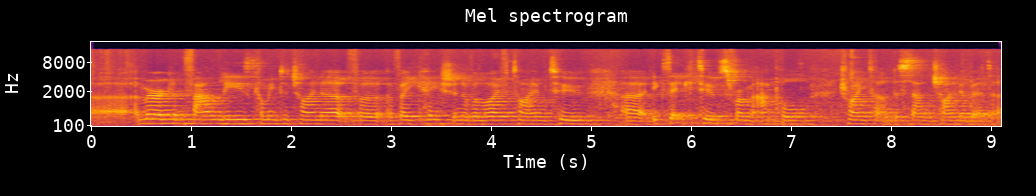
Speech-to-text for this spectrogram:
uh, American families coming to China for a vacation of a lifetime to uh, executives from Apple trying to understand China better.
